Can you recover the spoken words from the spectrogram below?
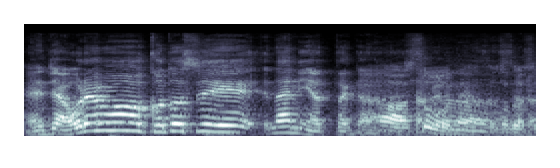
えじゃあ俺も今年何やったかあーそうね喋るな今年。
